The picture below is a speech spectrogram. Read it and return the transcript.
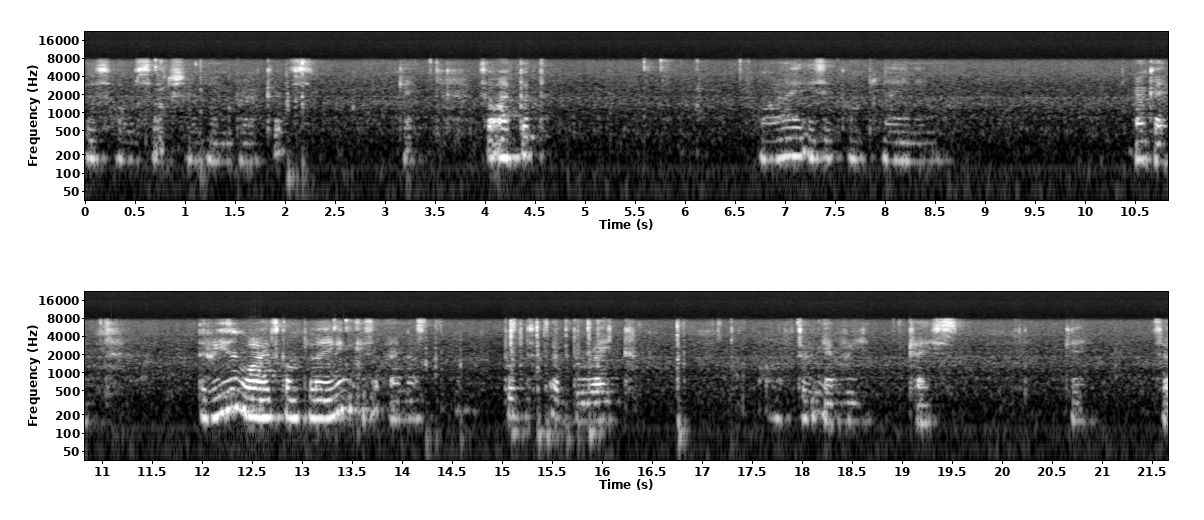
this whole section in brackets. Okay, so I put, why is it complaining? Okay, the reason why it's complaining is I must put a break after every case. Okay, so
